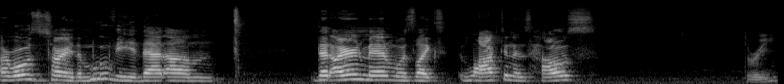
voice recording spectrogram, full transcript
or what was sorry the movie that um, that Iron Man was like locked in his house? Three?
